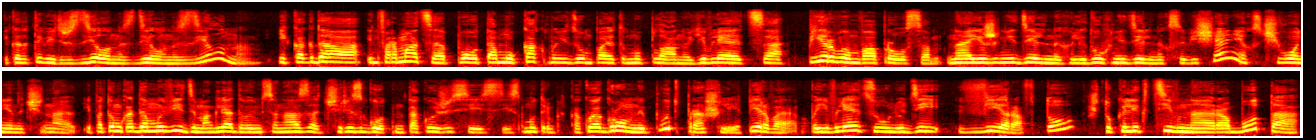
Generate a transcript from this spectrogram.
и когда ты видишь, сделано, сделано, сделано, и когда информация по тому, как мы идем по этому плану, является первым вопросом на еженедельных или двухнедельных совещаниях, с чего они начинают, и потом, когда мы видим, оглядываемся на назад, через год на такой же сессии, смотрим, какой огромный путь прошли. Первое, появляется у людей вера в то, что коллективная работа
